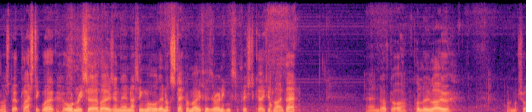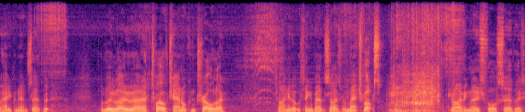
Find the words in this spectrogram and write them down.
Nice bit of plastic work, ordinary servos in there, nothing more, they're not stepper motors or anything sophisticated like that. And I've got a Pololu, I'm not sure how you pronounce that, but Pololu uh, 12 channel controller, tiny little thing about the size of a matchbox, driving those four servos.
